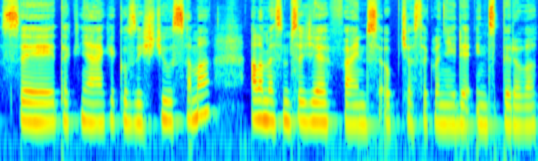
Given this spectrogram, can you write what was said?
si tak nějak jako zjišťuju sama, ale myslím si, že je fajn se občas takhle někde inspirovat.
